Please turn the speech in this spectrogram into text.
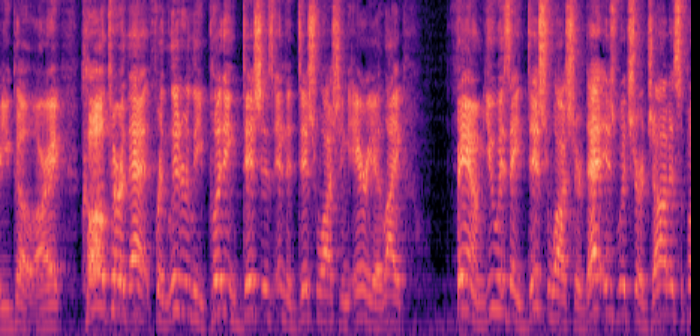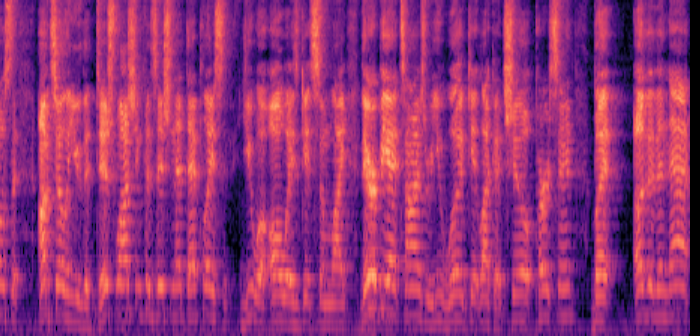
you go. All right called her that for literally putting dishes in the dishwashing area. Like, fam, you is a dishwasher. That is what your job is supposed to. I'm telling you, the dishwashing position at that place, you will always get some like. There would be at times where you would get like a chill person, but other than that,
